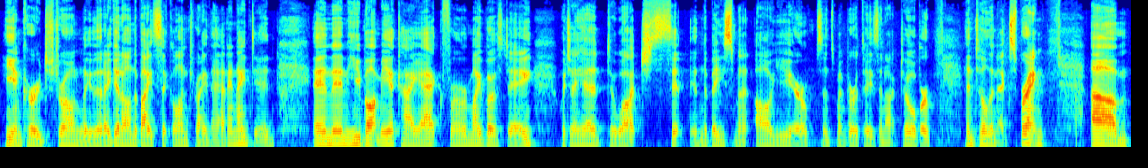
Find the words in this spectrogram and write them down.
he encouraged strongly that I get on the bicycle and try that, and I did. And then he bought me a kayak for my birthday, which I had to watch sit in the basement all year since my birthday's in October until the next spring. Um,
